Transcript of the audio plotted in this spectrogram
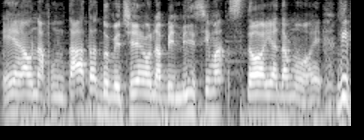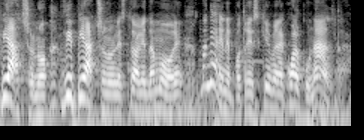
era una puntata dove c'era una bellissima storia d'amore. Vi piacciono? Vi piacciono le storie d'amore? Magari ne potrei scrivere qualcun'altra.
